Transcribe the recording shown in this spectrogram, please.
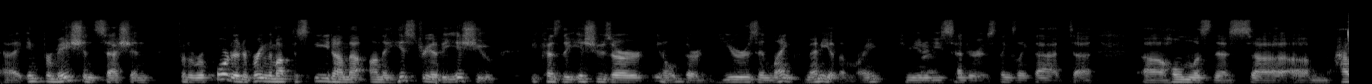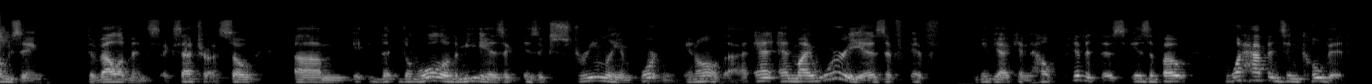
uh, information session for the reporter to bring them up to speed on the on the history of the issue because the issues are, you know, they're years in length, many of them, right? Community right. centers, things like that, uh, uh, homelessness, uh, um, housing, developments, etc. So um, it, the, the role of the media is, is extremely important in all of that. And, and my worry is, if, if maybe I can help pivot this, is about what happens in COVID.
